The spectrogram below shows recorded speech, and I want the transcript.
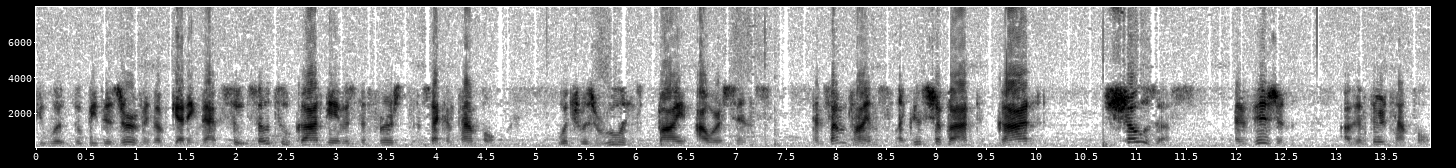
he would, would be deserving of getting that suit. So too, God gave us the first and second temple, which was ruined by our sins. And sometimes, like this Shabbat, God shows us a vision of the third temple.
